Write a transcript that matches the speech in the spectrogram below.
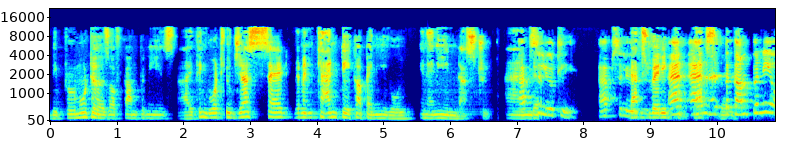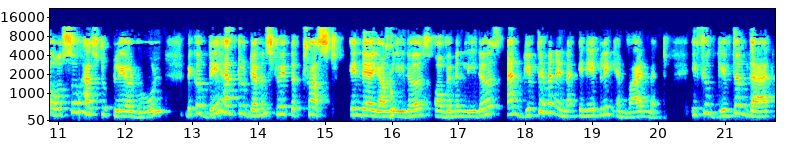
the promoters of companies i think what you just said women can take up any role in any industry. And, absolutely Absolutely. That's very And, and very the company also has to play a role because they have to demonstrate the trust in their young True. leaders or women leaders and give them an en- enabling environment. If you give them that,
